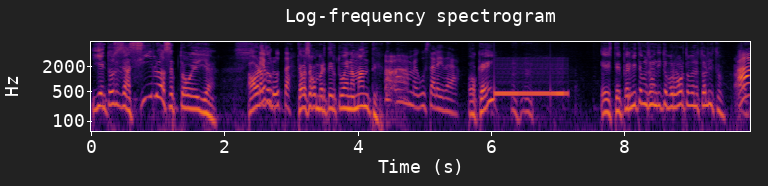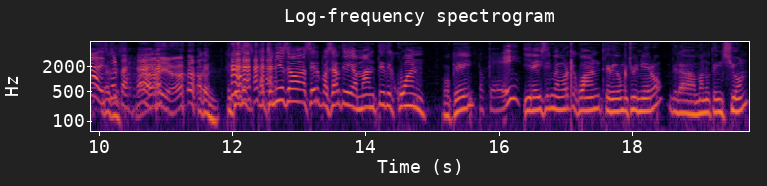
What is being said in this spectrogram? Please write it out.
Y entonces así lo aceptó ella. Ahora Qué tú bruta. te vas a convertir tú en amante, Ah, me gusta la idea. ¿ok? Este, permíteme un segundito, por favor, todavía no estoy listo. Ah, Gracias. disculpa. Ah, gracias. Entonces Cachanilla se va a hacer pasar de amante de Juan, ¿ok? Ok. Y le dices, mi amor, que Juan te dio mucho dinero de la manutención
